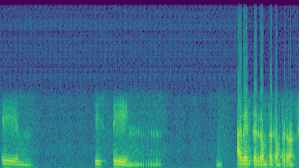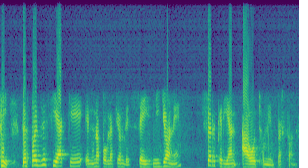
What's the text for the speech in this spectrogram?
em, este, a ver, perdón, perdón, perdón. Sí, después decía que en una población de 6 millones se requerían a 8 mil personas.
